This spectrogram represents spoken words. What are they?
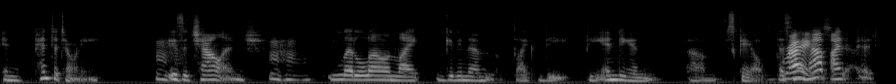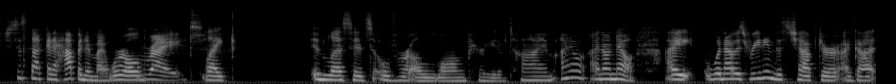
in pentatony Mhm. is a challenge Mhm. let alone like giving them like the the indian um, scale that's Right. not hap- I, it's just not going to happen in my world Right. like unless it's over a long period of time i don't i don't know i when i was reading this chapter i got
